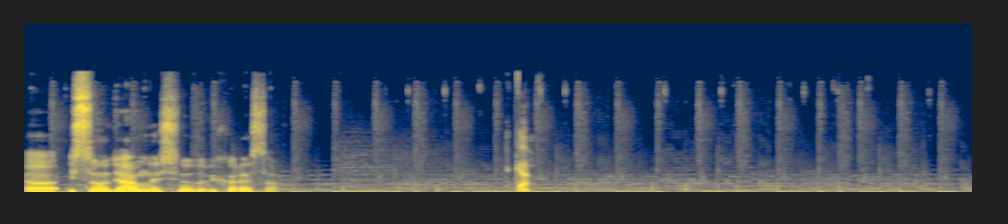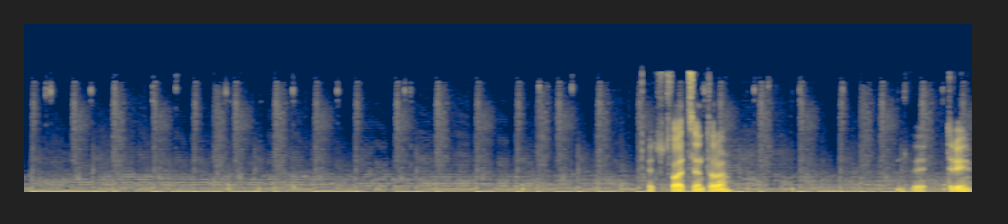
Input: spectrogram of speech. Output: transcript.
А, и се надявам наистина да ви хареса. Така. Ето това е центъра. Две, три,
